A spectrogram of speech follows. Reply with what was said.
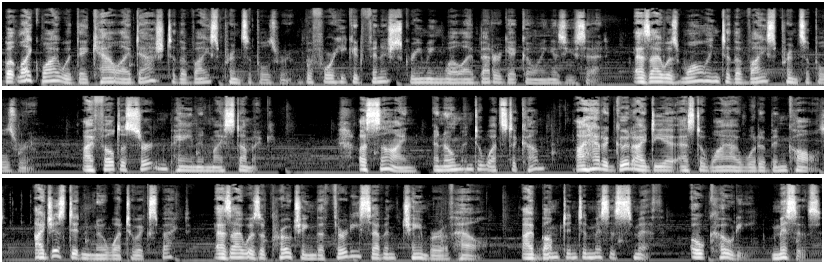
But like, why would they Cal? I dashed to the vice principal's room before he could finish screaming, Well, I better get going, as you said. As I was walling to the vice principal's room, I felt a certain pain in my stomach. A sign, an omen to what's to come? I had a good idea as to why I would have been called. I just didn't know what to expect. As I was approaching the 37th chamber of hell, I bumped into Mrs. Smith. Oh, Cody, Mrs.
